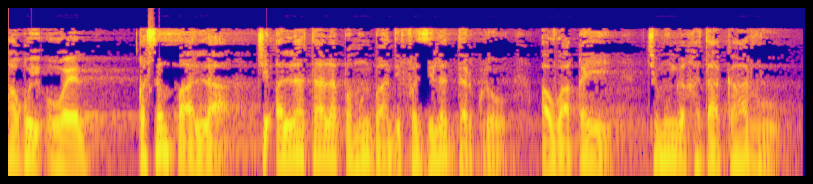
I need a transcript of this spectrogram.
هغوی اویل قسم په الله چې الله تعالی په موږ باندې فضیلت درکړو او واقعي چې موږ خطاکار وو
